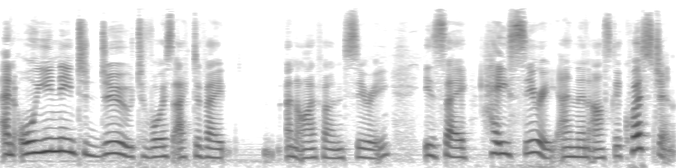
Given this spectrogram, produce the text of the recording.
And all you need to do to voice activate an iPhone Siri is say, Hey Siri, and then ask a question.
